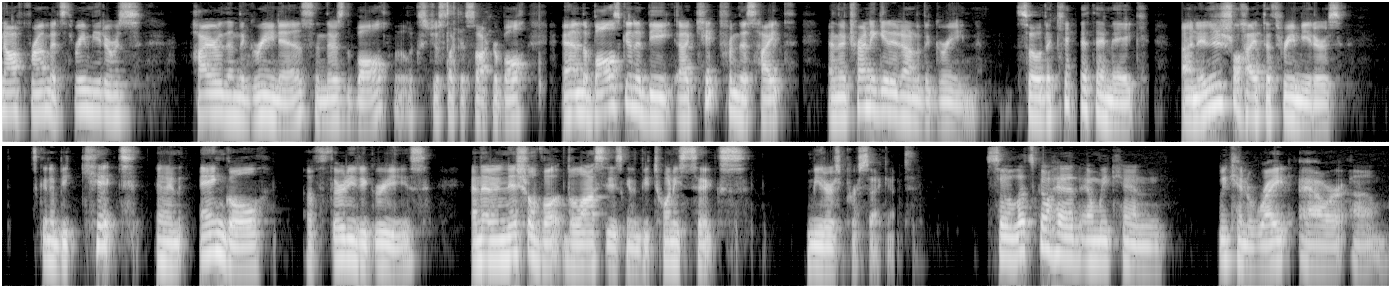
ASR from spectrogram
off from. It's three meters higher than the green is, and there's the ball. It looks just like a soccer ball. And the ball's going to be uh, kicked from this height, and they're trying to get it onto the green. So the kick that they make, an initial height of three meters, it's going to be kicked at an angle of 30 degrees, and that initial velocity is going to be 26 meters per second. So let's go ahead and we can we can write our um,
